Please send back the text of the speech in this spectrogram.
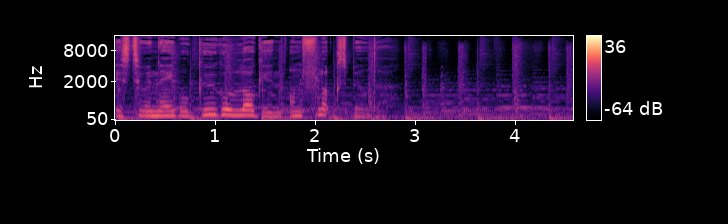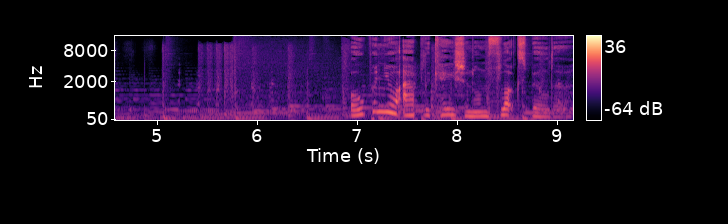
is to enable Google Login on Flux Builder. Open your application on Flux Builder.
